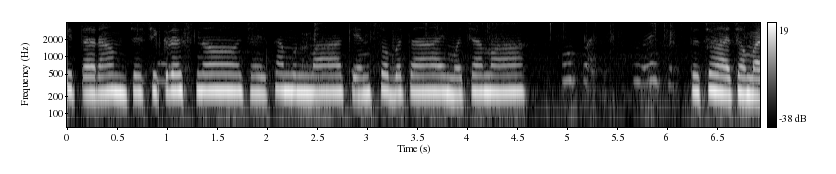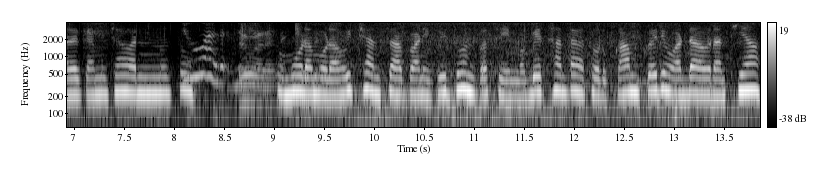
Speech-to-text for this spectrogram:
સીતારામ, જય શ્રી કૃષ્ણ, જય ચામુંડમાં, કેમ છો બધા મજામાં? તો જો આજે અમારે કાંઈ જવાનું નહોતું. તો મોડા મોડા ઉઠ્યા ને ચા પાણી પીધું ને પછી એમાં બેઠા હતા, થોડું કામ કર્યું, અડાવરા થયા.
